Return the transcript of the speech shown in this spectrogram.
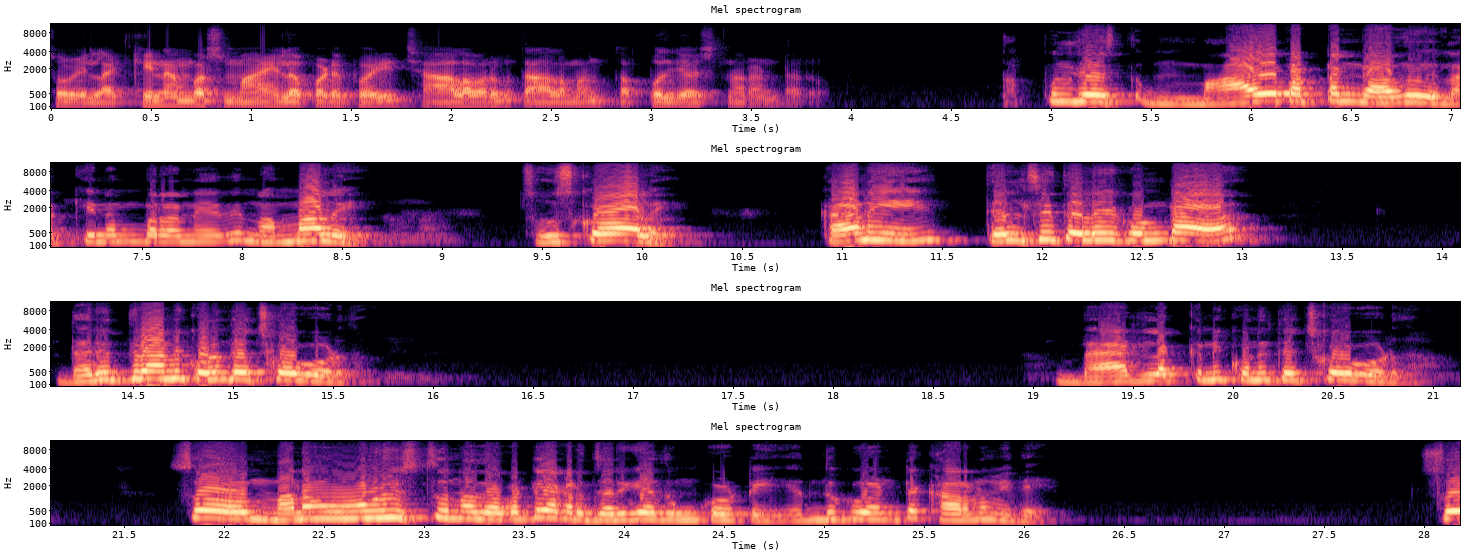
సో ఈ లక్కీ నెంబర్స్ మాయలో పడిపోయి చాలా వరకు చాలా మంది తప్పులు చేస్తున్నారు అంటారు తప్పులు చేస్తూ మాయ పట్టం కాదు. లక్కీ నెంబర్ అనేది నమ్మాలి. చూసుకోవాలి. కానీ తెలిసి తెలియకుండా దరిద్రాన్ని కొని తెచ్చుకోకూడదు. బ్యాడ్ లక్ని కొని తెచ్చుకోకూడదు. సో మనం ఊహిస్తున్నది ఒకటి అక్కడ జరిగేది ఇంకోటి. ఎందుకు అంటే కారణం ఇదే. సో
